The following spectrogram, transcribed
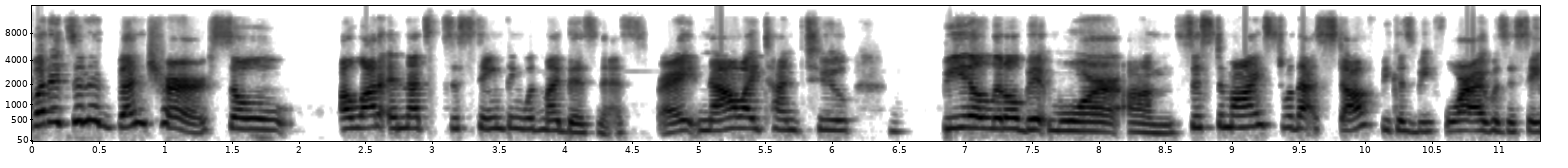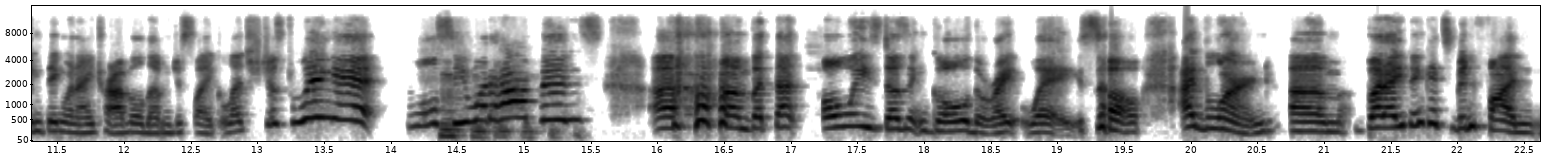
but it's an adventure. So a lot of, and that's the same thing with my business right? Now i tend to be a little bit more um, systemized with that stuff because before I was the same thing when I traveled. I'm just like, let's just wing it we'll see what happens. Um, but that always doesn't go the right way. So I've learned, um, but I think it's been fun.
